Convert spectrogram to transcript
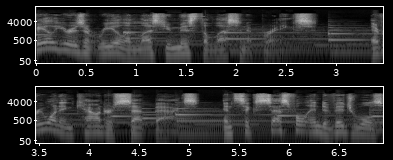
Failure isn't real unless you miss the lesson it brings. Everyone encounters setbacks, and successful individuals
